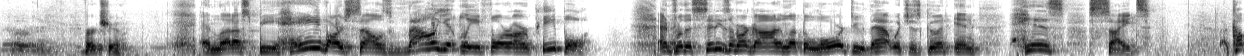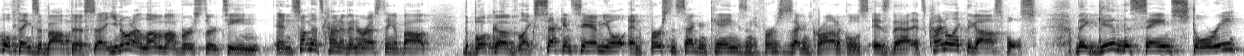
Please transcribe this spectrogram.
Courage. Virtue. And let us behave ourselves valiantly for our people and for the cities of our God, and let the Lord do that which is good in his sight. A couple things about this. Uh, you know what I love about verse 13, and something that's kind of interesting about the book of like Second Samuel and 1st and 2nd Kings and 1st and 2nd Chronicles is that it's kind of like the Gospels. They give the same story,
